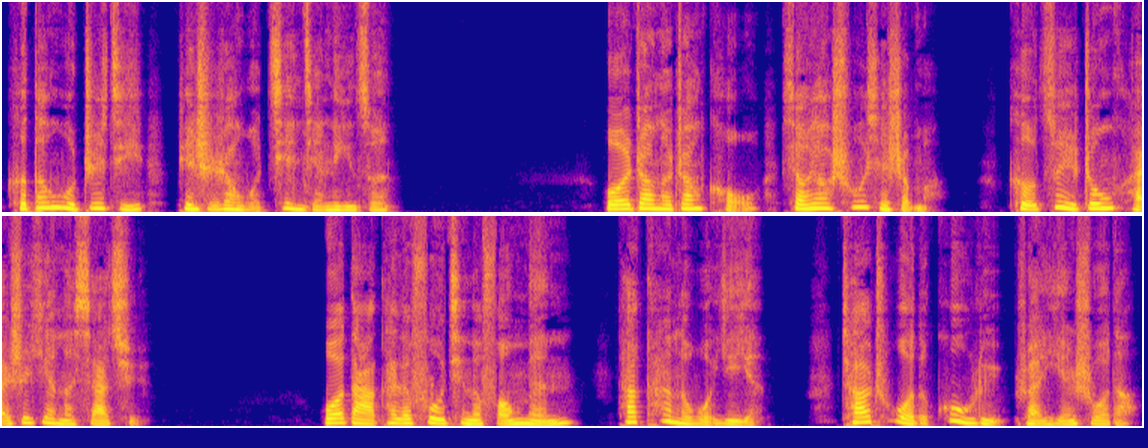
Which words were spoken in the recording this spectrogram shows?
可当务之急便是让我见见令尊。我张了张口，想要说些什么，可最终还是咽了下去。我打开了父亲的房门，他看了我一眼，查出我的顾虑，软言说道：“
